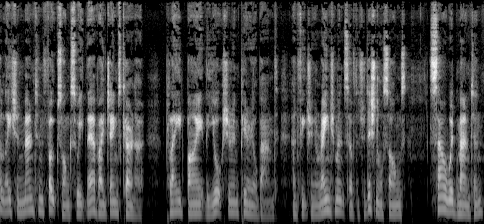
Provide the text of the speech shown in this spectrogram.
Appalachian Mountain Folk Song Suite there by James Curnow, played by the Yorkshire Imperial Band and featuring arrangements of the traditional songs Sourwood Mountain,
